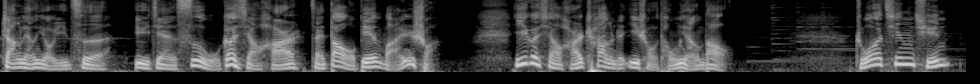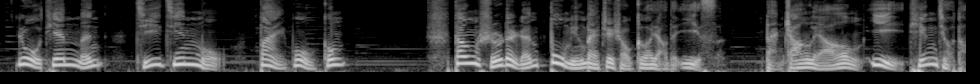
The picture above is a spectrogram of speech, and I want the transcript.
张良有一次遇见四五个小孩在道边玩耍，一个小孩唱着一首童谣道：“着青裙入天门。”集金母拜木工，当时的人不明白这首歌谣的意思，但张良一听就懂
